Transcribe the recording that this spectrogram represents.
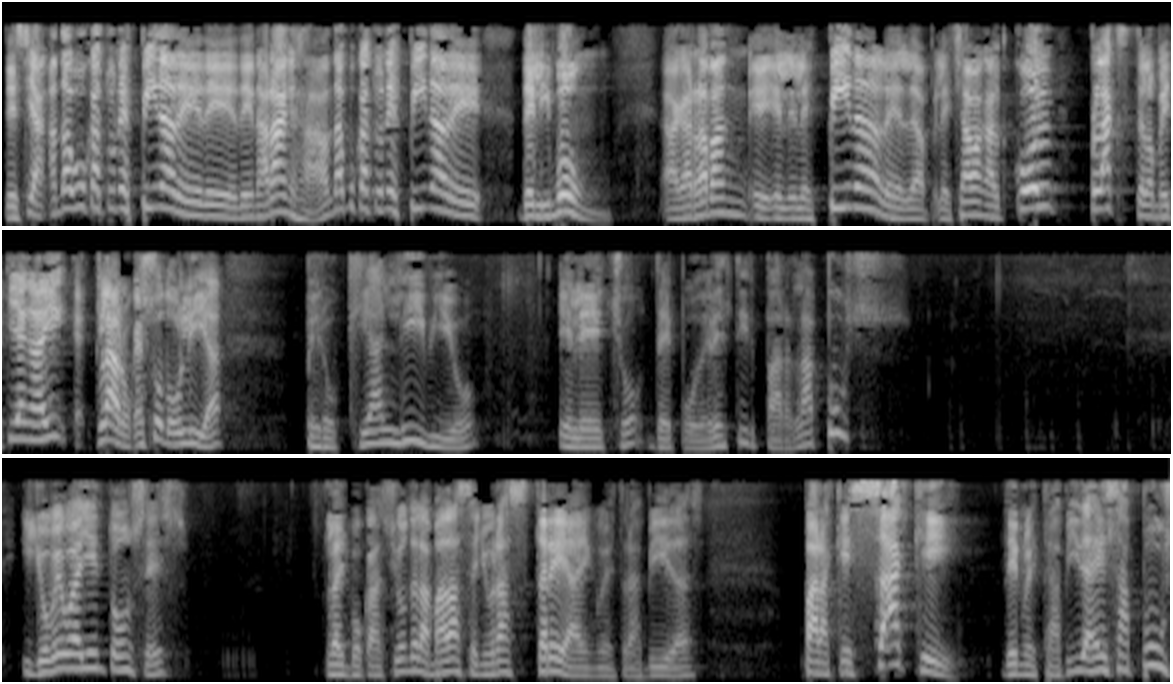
decían, anda, búscate una espina de, naranja, anda, búscate una espina de, limón. Agarraban eh, la espina, le, echaban alcohol, plax, te lo metían ahí. Eh, claro que eso dolía, pero qué alivio el hecho de poder estirpar la pus. Y yo veo ahí entonces la invocación de la amada señora Astrea en nuestras vidas para que saque de nuestras vidas esa pus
